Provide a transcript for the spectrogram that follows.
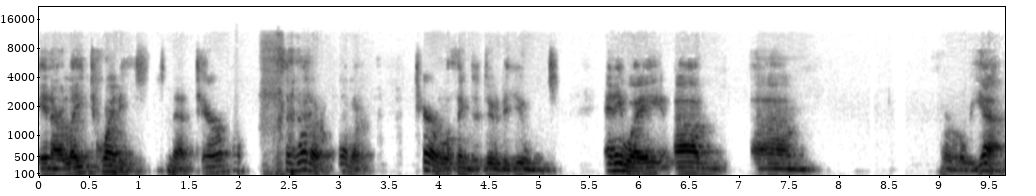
in our late 20s. Isn't that terrible? So what, a, what a terrible thing to do to humans. Anyway, um, um, we? Yeah.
